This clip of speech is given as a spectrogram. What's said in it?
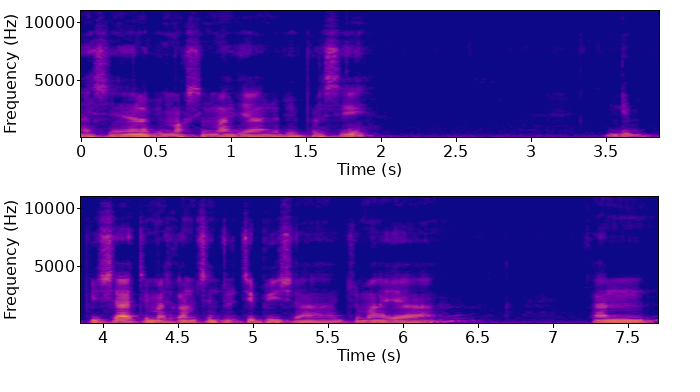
hasilnya lebih maksimal ya lebih bersih. Di, bisa dimasukkan mesin cuci bisa. Cuma ya kan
